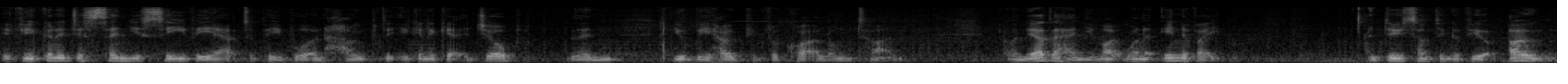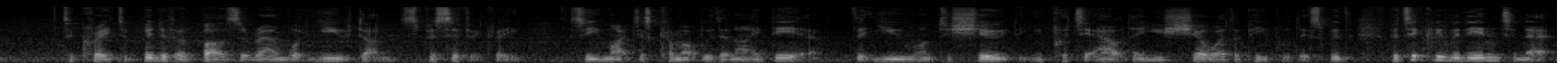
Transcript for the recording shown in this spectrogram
If you're going to just send your CV out to people and hope that you're going to get a job, then you'll be hoping for quite a long time. On the other hand, you might want to innovate and do something of your own to create a bit of a buzz around what you've done specifically. So you might just come up with an idea that you want to shoot, that you put it out there, you show other people this. With particularly with the internet,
